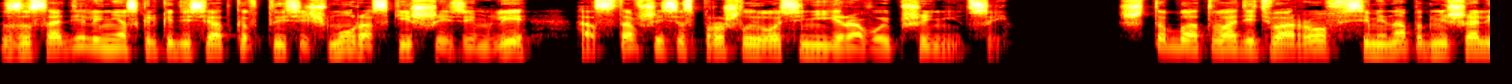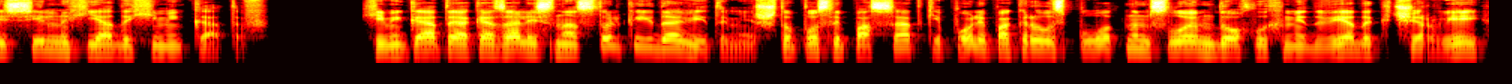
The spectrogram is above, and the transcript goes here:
засадили несколько десятков тысяч му раскисшей земли, оставшейся с прошлой осени яровой пшеницей. Чтобы отвадить воров, семена подмешали сильных ядохимикатов. Химикаты оказались настолько ядовитыми, что после посадки поле покрылось плотным слоем дохлых медведок, червей,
